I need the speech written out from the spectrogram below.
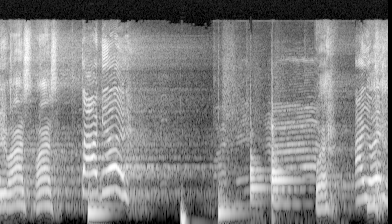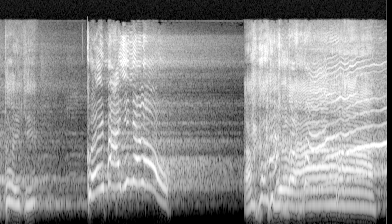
Eh mas, mas. Tangi euy. Weh. Ayo weh. Iki. Gue imajin ya lo. Ah, Ayolah.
